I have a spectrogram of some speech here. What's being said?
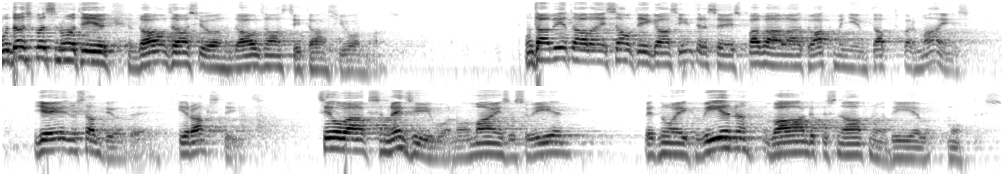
Un tas pats notiek daudzās, jo daudzās citās jomās. Un tā vietā, lai sautīgās interesēs pavēlētu akmeņiem tapt par maizi, Jēzus atbildēja, ir rakstīts, cilvēks nedzīvo no maizes vien, bet no ikviena vārda, kas nāk no Dieva mutes.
